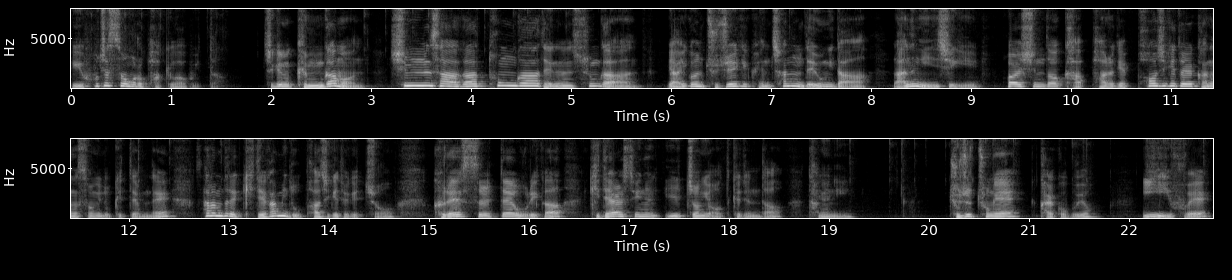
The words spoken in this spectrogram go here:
이 호재성으로 바뀌어가고 있다. 지금 금감원 심사가 통과되는 순간, 야, 이건 주주에게 괜찮은 내용이다. 라는 인식이 훨씬 더 가파르게 퍼지게 될 가능성이 높기 때문에 사람들의 기대감이 높아지게 되겠죠. 그랬을 때 우리가 기대할 수 있는 일정이 어떻게 된다? 당연히 주주총회 갈 거고요. 이 이후에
